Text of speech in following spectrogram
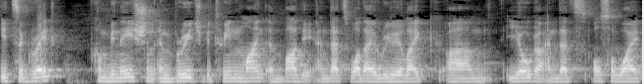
it's a great combination and bridge between mind and body. And that's what I really like um, yoga, and that's also why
